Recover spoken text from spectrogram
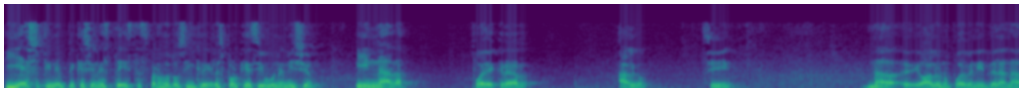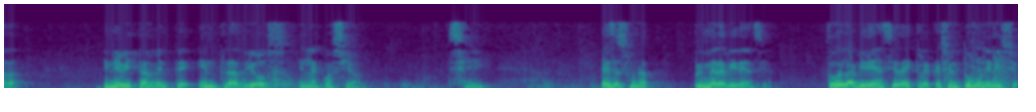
Y eso tiene implicaciones teístas para nosotros increíbles, porque si hubo un inicio y nada puede crear algo, sí, nada, eh, o algo no puede venir de la nada, inevitablemente entra Dios en la ecuación. Sí. Esa es una primera evidencia. Toda la evidencia de que la creación tuvo un inicio,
